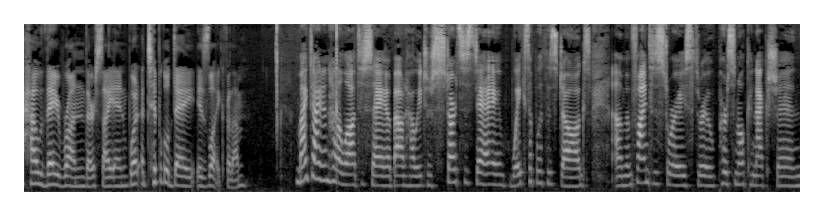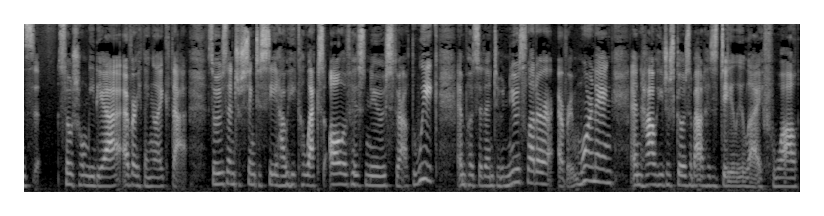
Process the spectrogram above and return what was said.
how they run their site and what a typical day is like for them. Mike Dinan had a lot to say about how he just starts his day, wakes up with his dogs, um, and finds his stories through personal connections, social media, everything like that. So it was interesting to see how he collects all of his news throughout the week and puts it into a newsletter every morning, and how he just goes about his daily life while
